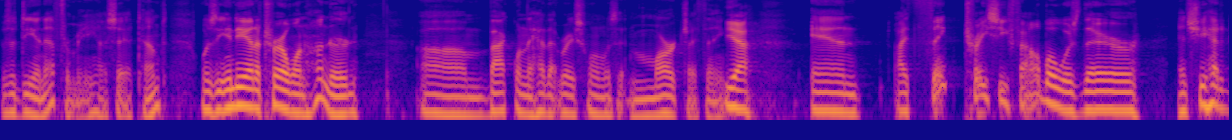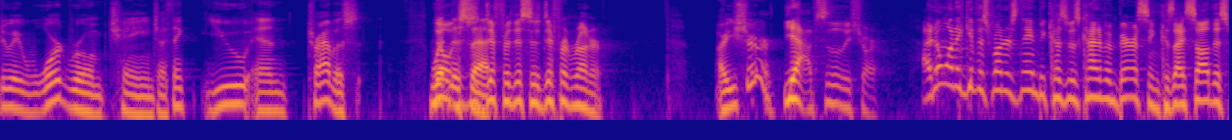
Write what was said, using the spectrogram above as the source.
was a DNF for me. I say attempt was the Indiana Trail 100. Um, back when they had that race, when was it? March, I think. yeah, And I think Tracy Falbo was there, and she had to do a wardroom change. I think you and Travis witnessed no, this witnessed is that. different. This is a different runner. Are you sure? Yeah, absolutely sure. I don't want to give this runner's name because it was kind of embarrassing because I saw this.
